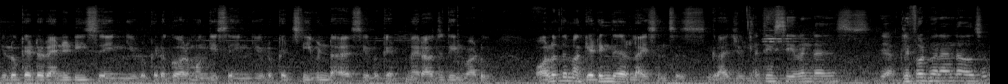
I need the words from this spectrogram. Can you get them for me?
You look at a Renedy Singh, you look at a Gauramangi Singh, you look at Steven Dias, you look at Mehrajuddin Wadoo. All of them are getting their licenses gradually. I think Steven Dias, yeah, Clifford Miranda also.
